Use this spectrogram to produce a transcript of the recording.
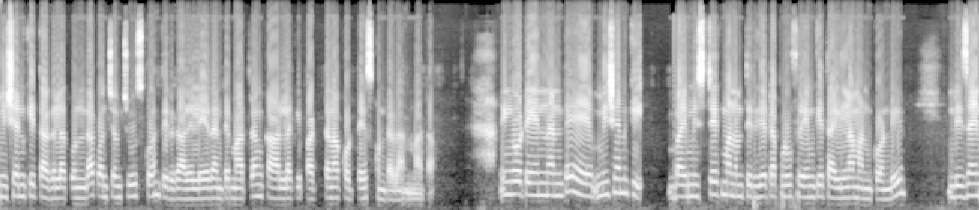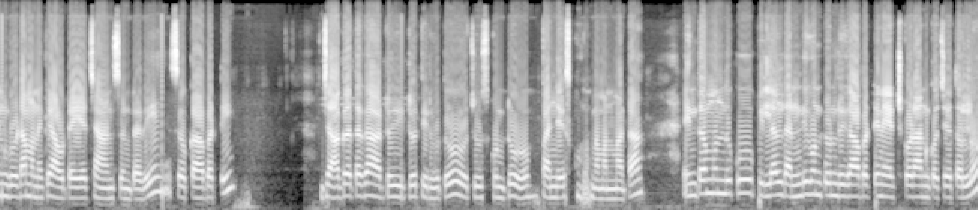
మిషన్కి తగలకుండా కొంచెం చూసుకొని తిరగాలి. లేదంటే మాత్రం కాళ్ళకి పట్టన కొట్టేసుకుంటుంది అనమాట ఇంకోటి ఏంటంటే మిషన్కి బై మిస్టేక్ మనం తిరిగేటప్పుడు ఫ్రేమ్కి తగిలినాం అనుకోండి డిజైన్ కూడా మనకి అవుట్ అయ్యే ఛాన్స్ ఉంటుంది. సో కాబట్టి జాగ్రత్తగా అటు ఇటు తిరుగుతూ చూసుకుంటూ పని చేసుకుంటున్నాం అనమాట ఇంత ముందుకు పిల్లలు దండిగా ఉంటుండ్రు కాబట్టి నేర్చుకోవడానికి వచ్చేటోళ్ళు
